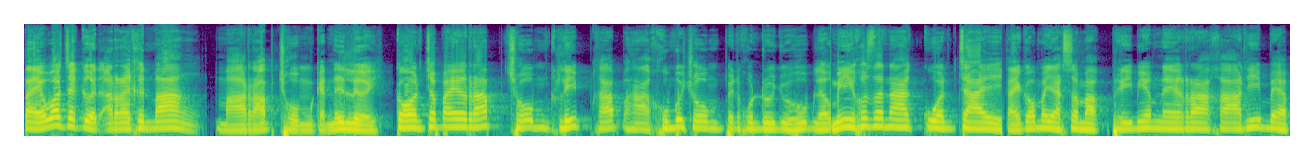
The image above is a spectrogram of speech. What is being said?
แต่ว่าจะเกิดอะไรขึ้นบ้าง มารับชมกันได้เลย ก่อนจะไปรับชมคลิปครับ หากคุณผู้ชมเป็นคนดู YouTube แล้วมีโฆษณากวนใจ แต่ก็ไม่อยากสมัครพรีเมียมในราคาที่แบบ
